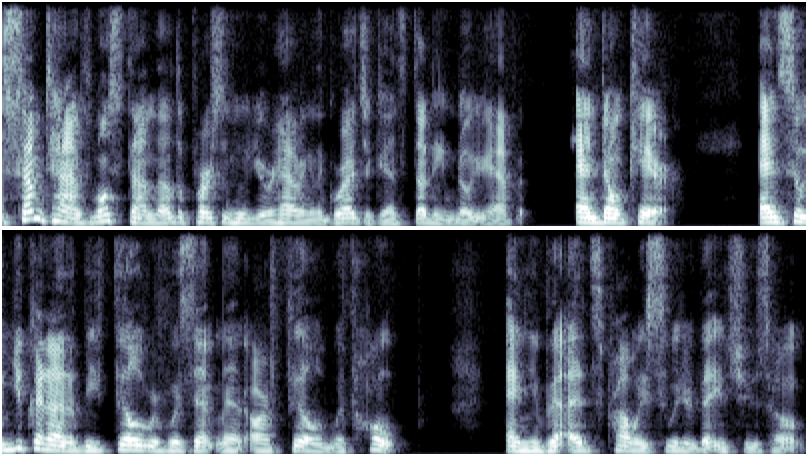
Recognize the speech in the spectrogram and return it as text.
sometimes, most of the time, the other person who you're having the grudge against doesn't even know you have it and don't care. And so you can either be filled with resentment or filled with hope. And you bet it's probably sweeter that you choose hope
